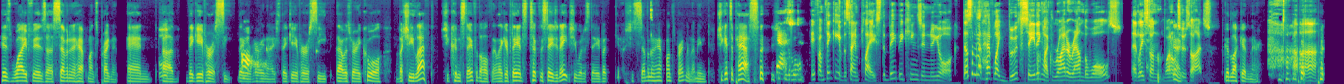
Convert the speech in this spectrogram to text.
His wife is uh, seven and a half months pregnant, and uh, they gave her a seat. They were very nice. They gave her a seat. That was very cool. But she left. She couldn't stay for the whole thing. Like if they had took the stage at eight, she would have stayed. But you know, she's seven and a half months pregnant. I mean, she gets a pass. She Yeah, can go she home. If I'm thinking of the same place, the BB King's in New York, doesn't that have like booth seating like right around the walls? At least on one or two sides? Good luck getting there. Ah. Put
